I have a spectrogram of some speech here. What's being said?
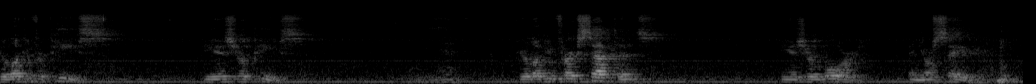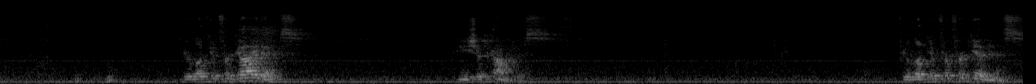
If you're looking for peace, He is your peace. If you're looking for acceptance, He is your Lord and your Savior. If you're looking for guidance, He's your compass. If you're looking for forgiveness,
